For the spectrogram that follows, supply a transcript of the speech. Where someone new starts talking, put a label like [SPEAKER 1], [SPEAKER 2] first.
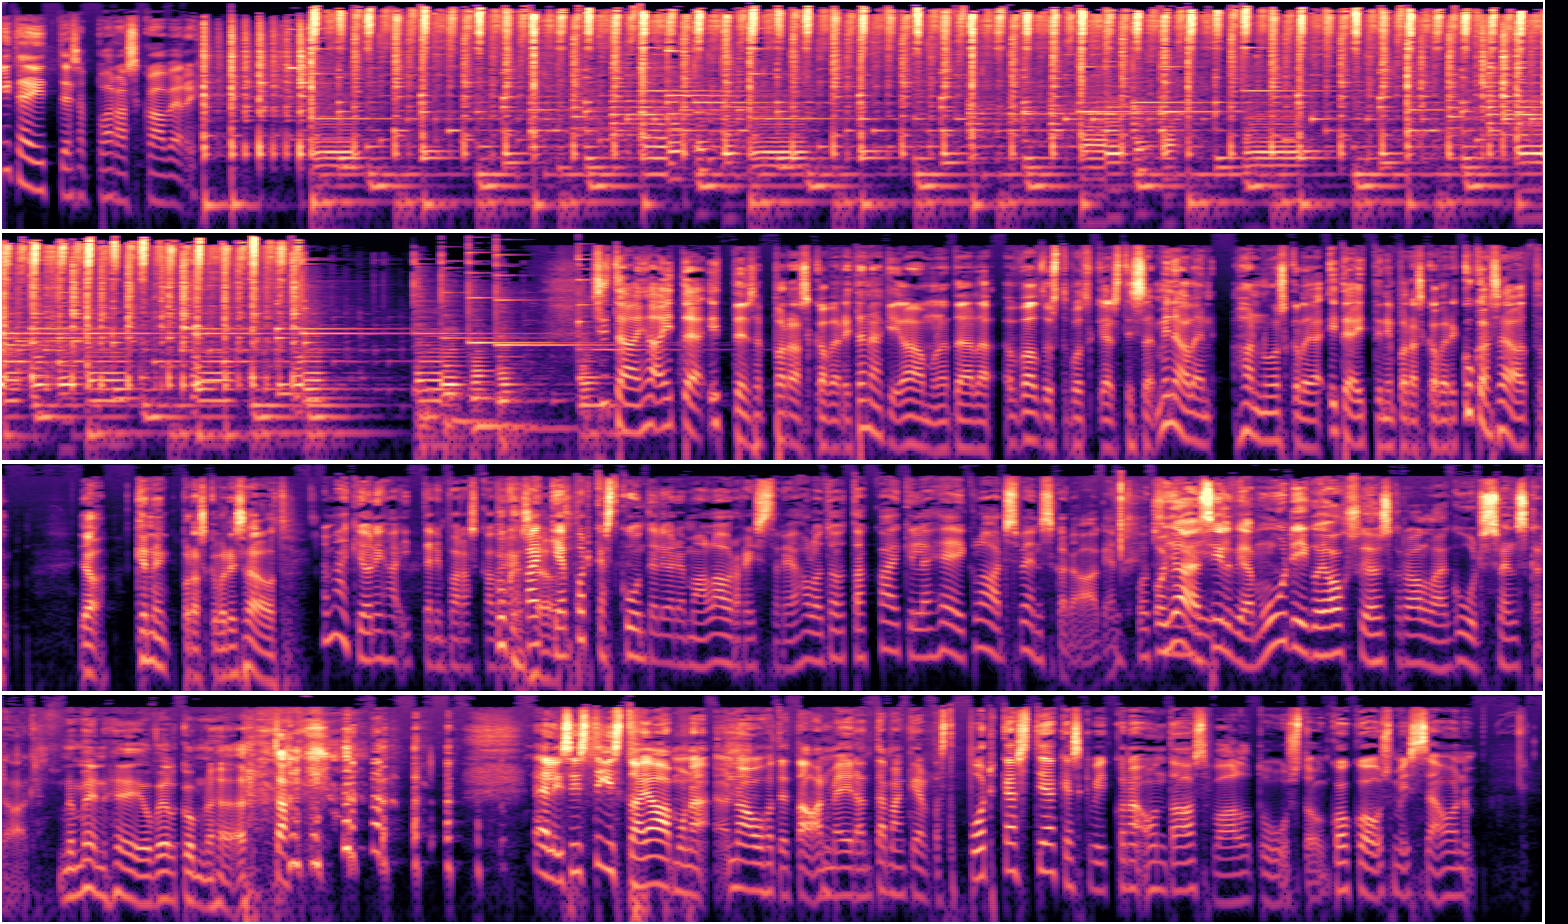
[SPEAKER 1] Itse itteensä paras kaveri.
[SPEAKER 2] Sitä on ihan itse, itsensä paras kaveri. Tänäkin aamuna täällä valtuustopodcastissa. Minä olen Hannu Oskala ja itse itteni paras kaveri. Kuka sä oot? Ja kenen paras kaveri sä oot?
[SPEAKER 1] No mäkin on ihan itteni paras kaveri.
[SPEAKER 2] Kuka sä
[SPEAKER 1] Kaikkien
[SPEAKER 2] oot?
[SPEAKER 1] podcast-kuuntelijoiden mä oon Laura Rissanen ja haluan toivottaa kaikille hei glad svenska dagen.
[SPEAKER 3] Och jag är
[SPEAKER 1] niin?
[SPEAKER 3] Silvia Modig och jag också önskar alla en god svenska dag.
[SPEAKER 2] No men hei och välkomna här.
[SPEAKER 3] Tack.
[SPEAKER 1] Eli siis tiistai-aamuna nauhoitetaan meidän tämänkertaista podcastia. Keskiviikkona on taas valtuuston kokous, missä on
